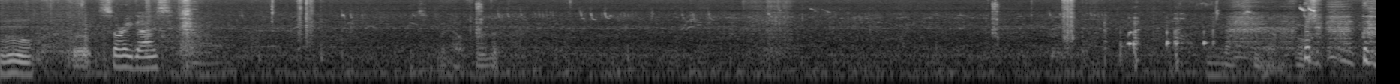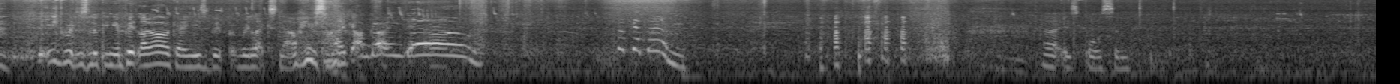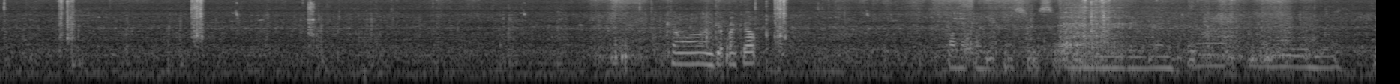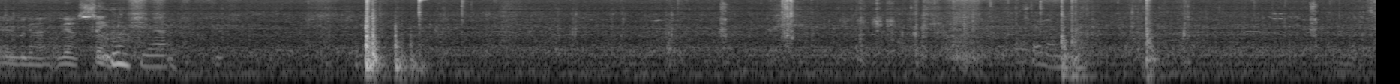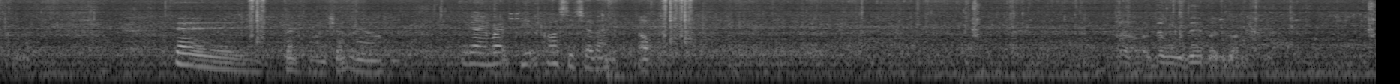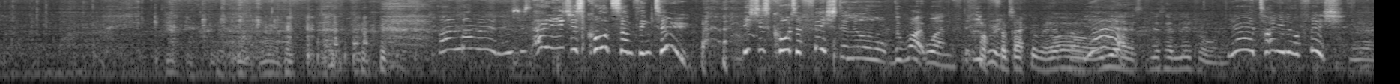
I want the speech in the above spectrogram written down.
Ooh. Sorry, guys. The egret is looking a bit like, oh, okay, he's a bit relaxed now. He was like, I'm going down. Look at them. that is awesome. Come on, get back up. Oh, that one you can see it's, moving again. Yeah, and then over Maybe we're gonna we're gonna sing. here. Yeah. Stay down there. Yay! Don't mind shut now. We're going right pe- past each other. Oh. Oh, the the bird's gone. I love it. It's just, and he just caught something too. He's just caught a fish, the little, the white one, the Off the back of it. Oh, Yeah. yes, just a little one. Yeah, tiny little fish. Yeah.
